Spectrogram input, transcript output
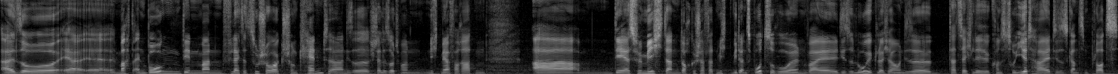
Also er, er, macht einen Bogen, den man vielleicht als Zuschauer schon kennt. An dieser Stelle sollte man nicht mehr verraten. Ähm, der es für mich dann doch geschafft hat, mich wieder ins Boot zu holen, weil diese Logiklöcher und diese tatsächliche Konstruiertheit dieses ganzen Plots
